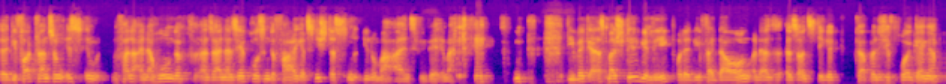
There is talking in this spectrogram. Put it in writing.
Äh, die Fortpflanzung ist im Falle einer hohen, also einer sehr großen Gefahr jetzt nicht das, die Nummer eins, wie wir immer denken. Die wird erstmal stillgelegt oder die Verdauung oder sonstige körperliche Vorgänge,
